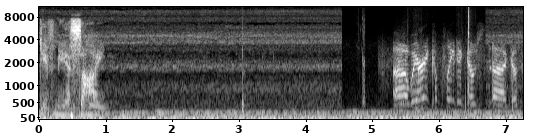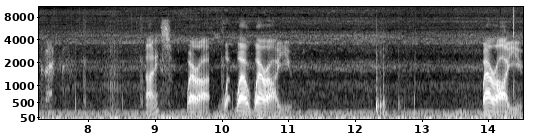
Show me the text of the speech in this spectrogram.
Give me a sign. Uh, we already completed ghost uh, ghost event. Nice. Where are wh- where where are you? Where are you?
